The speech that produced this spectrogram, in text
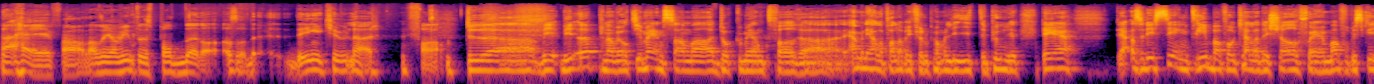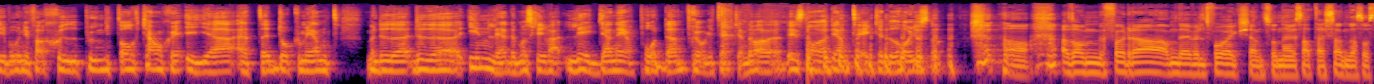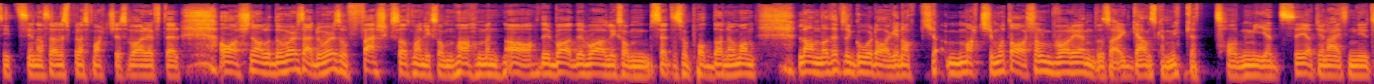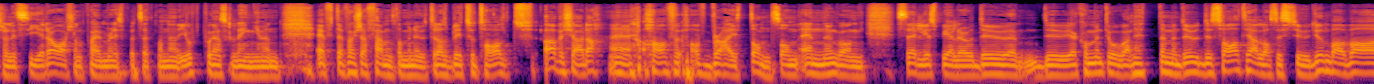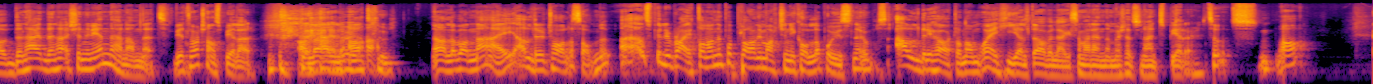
nej, fan. Alltså, jag vill inte ens podda idag. Alltså, det, det, är inget kul här. Fan. Du, uh, vi, vi öppnar vårt gemensamma dokument för, uh, ja men i alla fall när vi fyller på med lite punkter. Det är det, alltså det är sänkt ribba för att kalla det körschema, för vi skriver ungefär sju punkter kanske i eh, ett dokument. Men du, eh, du eh, inledde med att skriva lägga ner podden? Frågetecken. Det, var, det är snarare den taken du har just nu. ja, alltså om förra, om det är väl två veckor sedan, så när vi satt här söndagsavsnitt senast eller spelas matcher så var det efter Arsenal och då var det så, här, då var det så färskt så att man liksom, ja men ja, det är bara, det är bara liksom sätta sig och podda. Nu har man landat efter gårdagen och matchen mot Arsenal var det ändå så här, ganska mycket att ta med sig. Att United neutraliserar Arsenal på Emirates på ett sätt man har gjort på ganska länge. Men efter första 15 minuter att bli totalt överkörda eh, av, av Brighton som ännu en gång säljer spelare. Och du, du, jag kommer inte ihåg vad han hette, men du, du sa till alla oss i studion bara, vad, den här, den här, känner ni igen det här namnet? Vet ni vart han spelar? Alla, alla, alla, alla bara, nej, aldrig hört talas om. Han spelar i Brighton, han är på plan i matchen ni kollar på just nu. Aldrig hört honom och är helt överlägsen varenda Manchester United-spelare. Så, ja,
